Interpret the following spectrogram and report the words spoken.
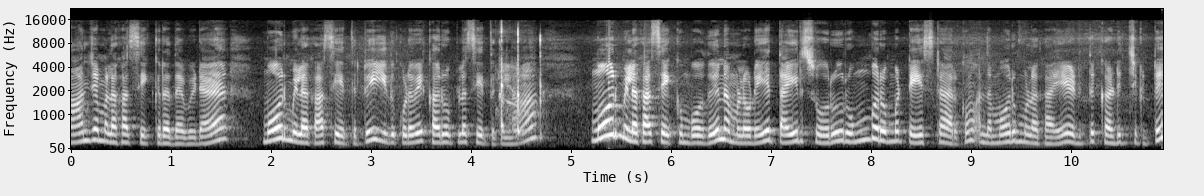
காஞ்ச மிளகாய் சேர்க்குறத விட மோர் மிளகாய் சேர்த்துட்டு இது கூடவே கருவேப்பிலை சேர்த்துக்கலாம். மோர் மிளகாய் சேர்க்கும்போது நம்மளுடைய தயிர் சோறு ரொம்ப ரொம்ப டேஸ்ட்டாக இருக்கும். அந்த மோர் மிளகாயை எடுத்து கடிச்சிக்கிட்டு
